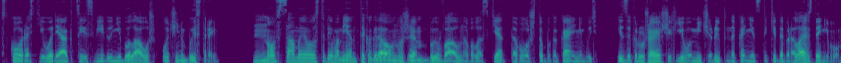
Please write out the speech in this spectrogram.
Скорость его реакции с виду не была уж очень быстрой, но в самые острые моменты, когда он уже бывал на волоске от того, чтобы какая-нибудь из окружающих его меч рыб наконец-таки добралась до него,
